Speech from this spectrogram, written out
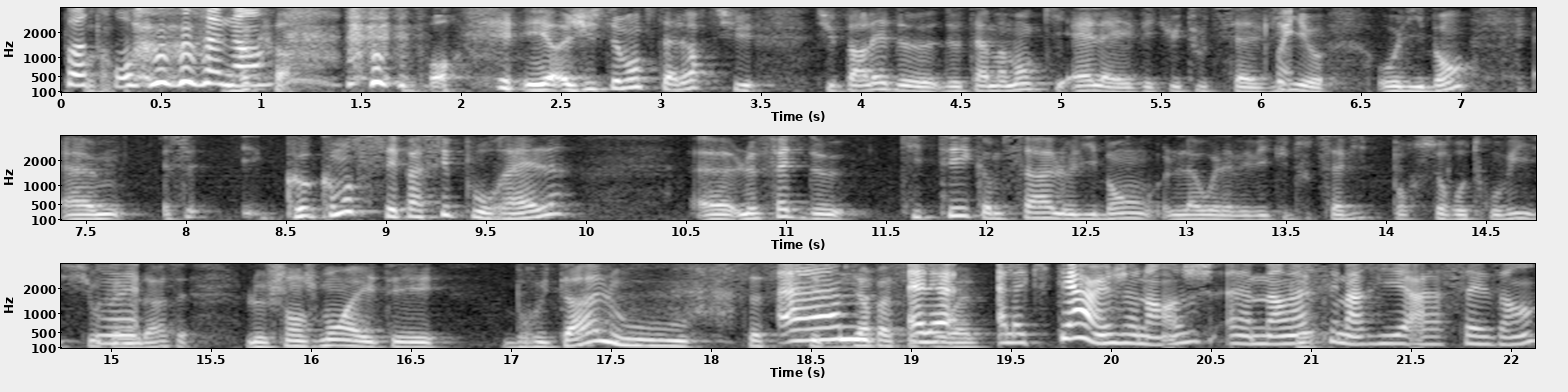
Pas trop, non. bon. Et euh, justement, tout à l'heure, tu, tu parlais de, de, ta maman qui, elle, avait vécu toute sa vie au, Liban. Euh, comment ça s'est passé pour elle, euh, le fait de quitter comme ça le Liban, là où elle avait vécu toute sa vie, pour se retrouver ici au Canada? Le changement a été brutal ou ça s'est bien passé elle pour elle? Elle a quitté à un jeune âge. ma mère s'est mariée à 16 ans.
